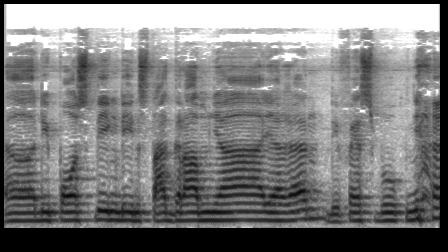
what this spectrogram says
uh, diposting di Instagramnya ya kan di Facebooknya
